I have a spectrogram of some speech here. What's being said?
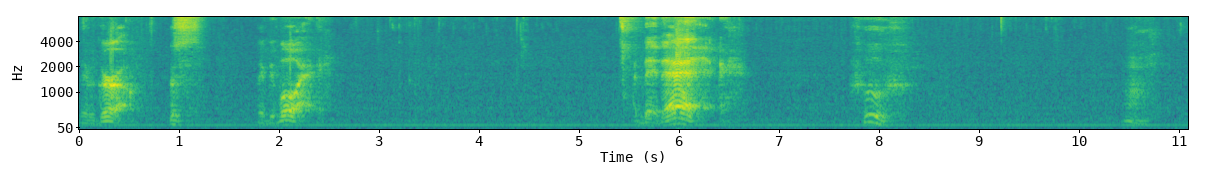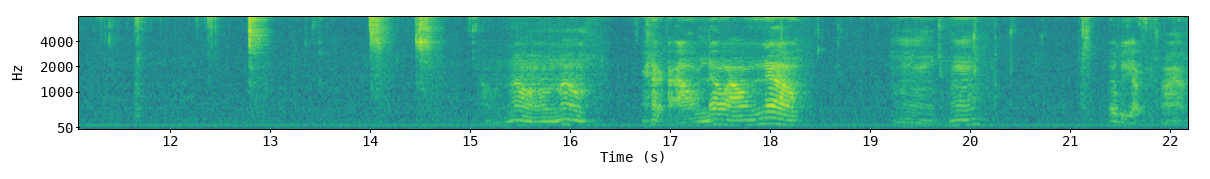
Little girl. Baby boy. Baby. Whew. Hmm. I don't know. I don't know. I don't know. Mm-hmm. What we got for time?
